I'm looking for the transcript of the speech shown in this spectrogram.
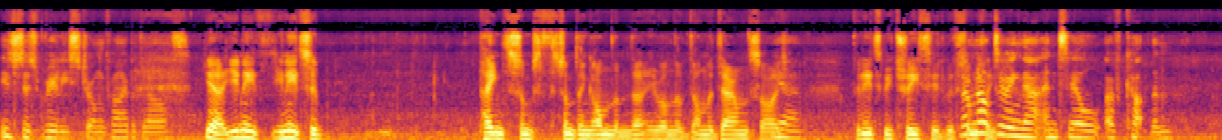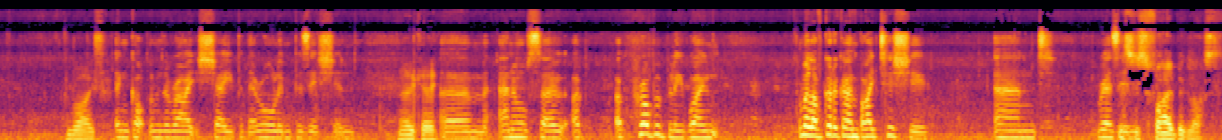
it's just really strong fiberglass. Yeah, you need you need to paint some something on them, don't you? On the on the downside, Yeah. they need to be treated with But I'm not doing that until I've cut them right. and got them the right shape and they're all in position. Okay. um, and also I, I probably won't. Well, I've got to go and buy tissue and resin. this is fiberglass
